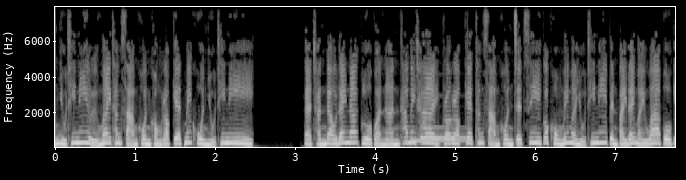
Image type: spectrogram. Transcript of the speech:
นอยู่ที่นี่หรือไม่ทั้งสามคนของร็อกเก็ตไม่ควรอยู่ที่นี่ แต่ฉันเดาได้น่ากลัวกว่านั้นถ้าไม่ใช่ เพราะร็อกเก็ตทั้งสามคนเจสซี่ก็คงไม่มาอยู่ที่นี่เป็นไปได้ไหมว่าโปเก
